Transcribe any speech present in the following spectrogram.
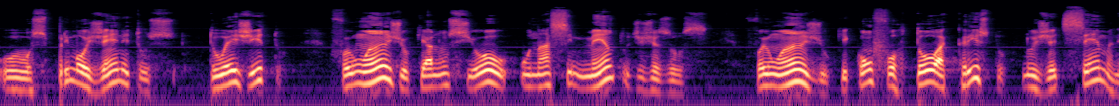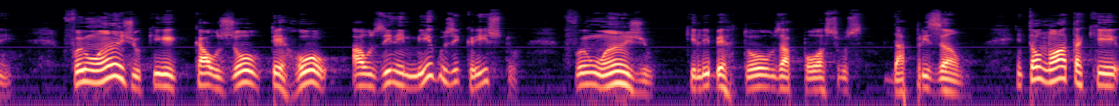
os primogênitos do Egito. Foi um anjo que anunciou o nascimento de Jesus. Foi um anjo que confortou a Cristo no Getsemane. Foi um anjo que causou terror aos inimigos de Cristo foi um anjo que libertou os apóstolos da prisão. Então, nota que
